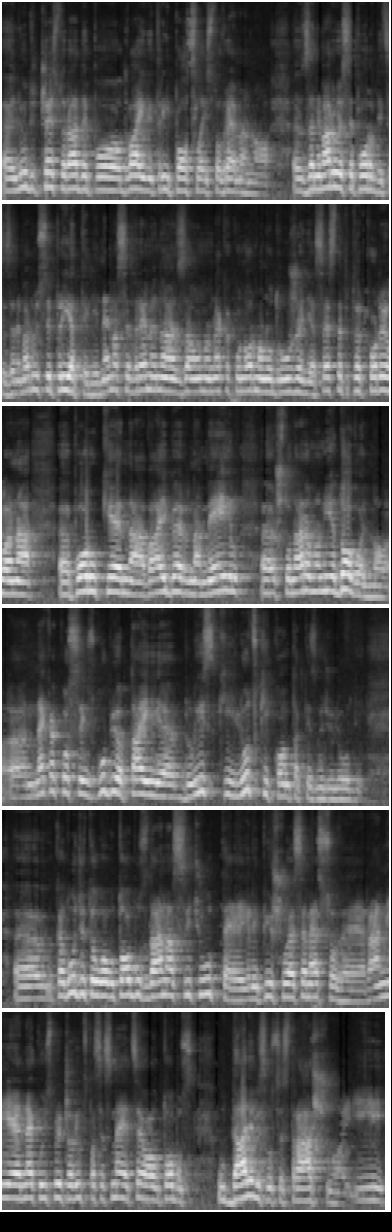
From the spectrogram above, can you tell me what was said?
E, ljudi često rade po dva ili tri posla istovremeno. E, zanemaruje se porodica, zanemaruju se prijatelji, nema se vremena za ono nekako normalno druženje. Sve ste pretvorila na poruke, na Viber, na mail, što naravno nije dovoljno. Nekako se izgubio taj bliski ljudski kontakt između ljudi. Kad uđete u autobus danas svi ćute ili pišu SMS-ove, ranije neko ispriča vic pa se smeje ceo autobus, udaljili smo se strašno i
